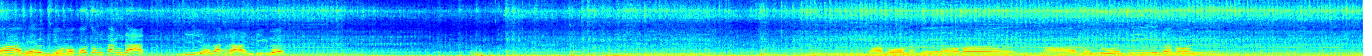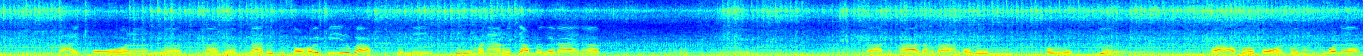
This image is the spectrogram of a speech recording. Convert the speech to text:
ว่าแล้วเชียวว่าเขาต้องตั้งด่านเหี้ยตั้งด่านจริงด้วยครับผมวันนี้เราก็มาอยู่ที่ถนนายขอนะหรือว่าน่าจะน่าจะที่ 200 ปีหรือเปล่าเส้นนี้อยู่มานานก็จำไม่เคยได้นะครับร้านค้าต่างๆก็เริ่มเปิดเยอะกว่าเมื่อก่อนพอสมควรนะครับ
